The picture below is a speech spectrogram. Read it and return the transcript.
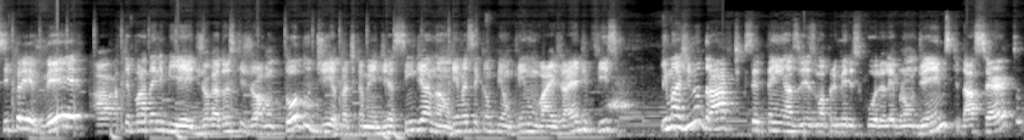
Se prevê a temporada da NBA de jogadores que jogam todo dia, praticamente, dia sim, dia não, quem vai ser campeão, quem não vai, já é difícil. Imagina o draft que você tem, às vezes, uma primeira escolha, LeBron James, que dá certo,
